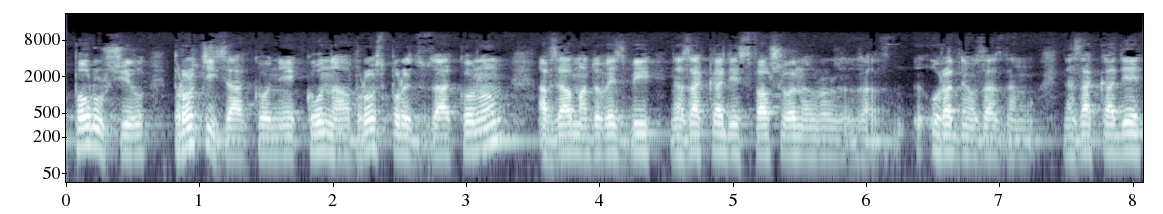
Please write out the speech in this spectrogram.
porušil protizákonne, konal v rozpore so zákonom a vzal ma do väzby na základe sfalšovaného úradného záznamu, na základe e,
